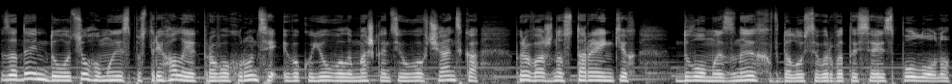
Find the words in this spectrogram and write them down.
За день до цього ми спостерігали, як правоохоронці евакуйовували мешканців Вовчанська, переважно стареньких. Двом із них вдалося вирватися із полону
